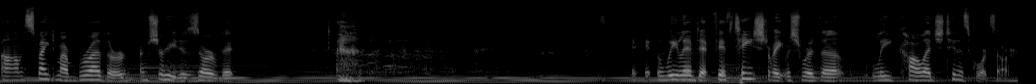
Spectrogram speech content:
um, spanked my brother. I'm sure he deserved it. we lived at 15th Street, which is where the Lee College tennis courts are.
